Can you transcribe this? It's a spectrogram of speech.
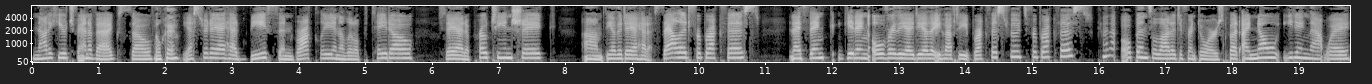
Not a huge fan of eggs. So Okay. yesterday I had beef and broccoli and a little potato. Today I had a protein shake. Um, the other day I had a salad for breakfast. And I think getting over the idea that you have to eat breakfast foods for breakfast kind of opens a lot of different doors. But I know eating that way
